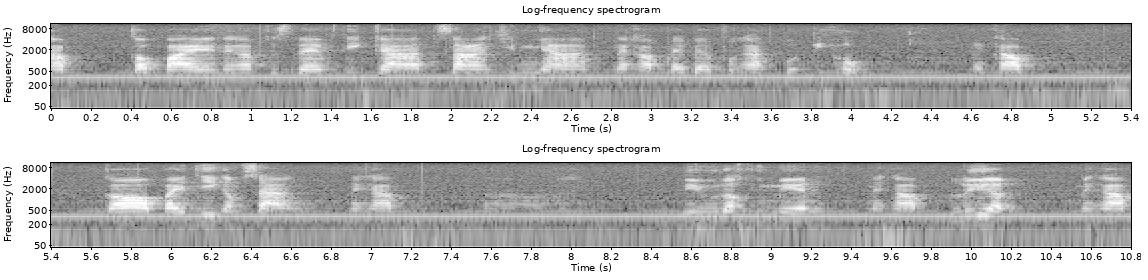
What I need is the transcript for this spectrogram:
นะครับ ต่อไปนะครับจะแสดงวิธีการสร้างชิ้นงานนะครับ ในแบบฝึกหัดบทที่6นะครับ ก็ไปที่คำสั่งนะครับ new document นะครับ เลือกนะครับ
